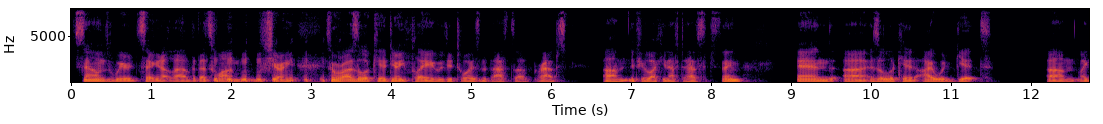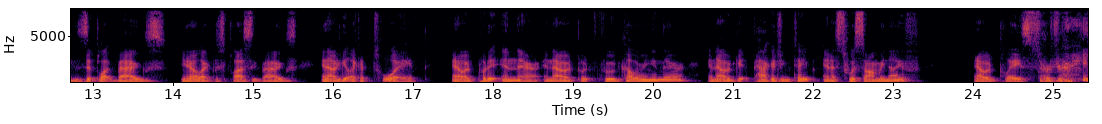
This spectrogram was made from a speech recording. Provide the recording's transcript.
sounds weird saying it out loud, but that's why I'm sharing. it. So when I was a little kid, you know, you play with your toys in the bathtub, perhaps, um, if you're lucky enough to have such a thing. And uh, as a little kid, I would get um, like Ziploc bags, you know, like just plastic bags, and I would get like a toy, and I would put it in there, and I would put food coloring in there, and I would get packaging tape and a Swiss Army knife, and I would play surgery.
